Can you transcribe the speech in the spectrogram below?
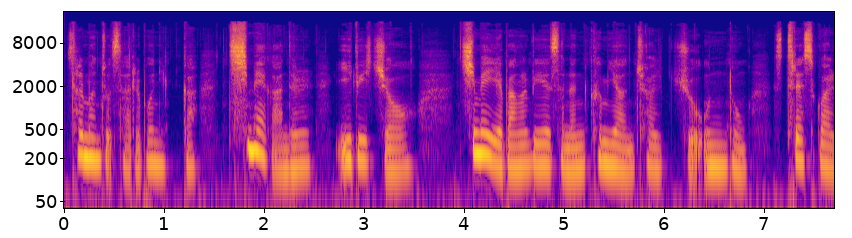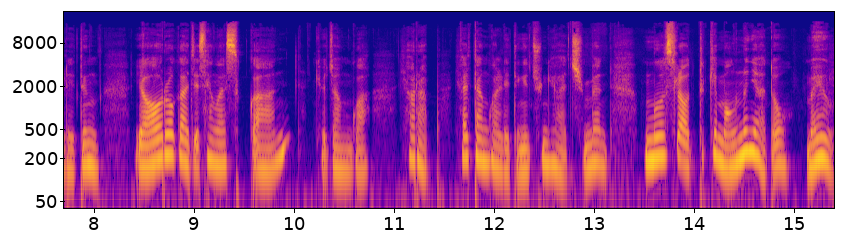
설문조사를 보니까 치매가 늘 1위죠. 치매 예방을 위해서는 금연, 절주, 운동, 스트레스 관리 등 여러 가지 생활 습관, 교정과 혈압, 혈당 관리 등이 중요하지만 무엇을 어떻게 먹느냐도 매우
